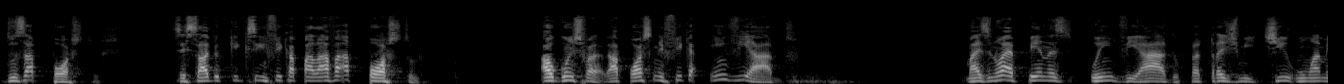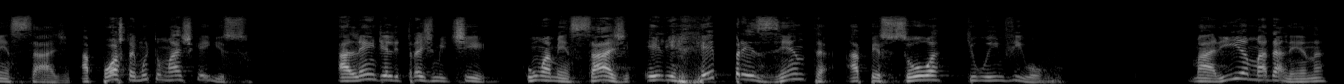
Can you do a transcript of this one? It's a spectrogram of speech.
dos apóstolos. Você sabe o que significa a palavra apóstolo? Alguns falam, apóstolo significa enviado. Mas não é apenas o enviado para transmitir uma mensagem. Apóstolo é muito mais que isso. Além de ele transmitir uma mensagem, ele representa a pessoa que o enviou. Maria Madalena,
